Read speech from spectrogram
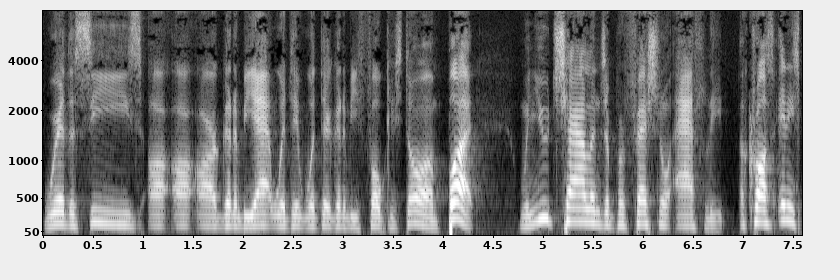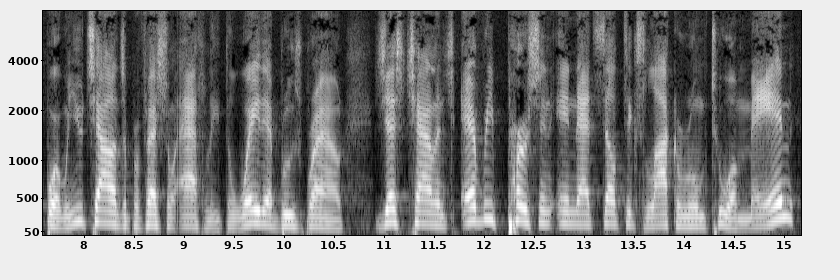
where the C's are, are, are going to be at with it, what they're going to be focused on. But when you challenge a professional athlete across any sport, when you challenge a professional athlete, the way that Bruce Brown just challenged every person in that Celtics locker room to a man –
